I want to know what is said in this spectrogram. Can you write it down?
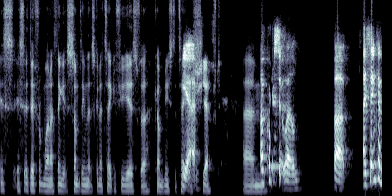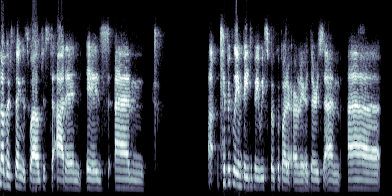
it's it's a different one. I think it's something that's going to take a few years for companies to take yeah. a shift. Um, of course, it will. But I think another thing as well, just to add in, is um, uh, typically in B2B, we spoke about it earlier, there's um, a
